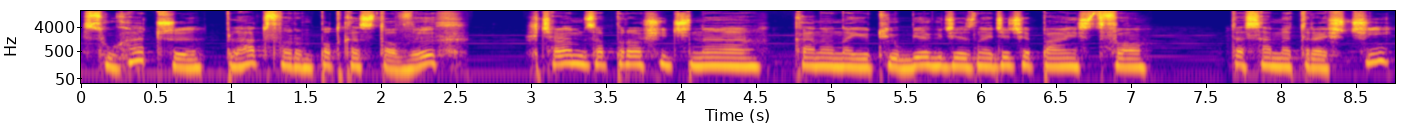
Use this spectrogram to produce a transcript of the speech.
Słuchaczy platform podcastowych chciałem zaprosić na kanał na YouTube, gdzie znajdziecie Państwo te same treści,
